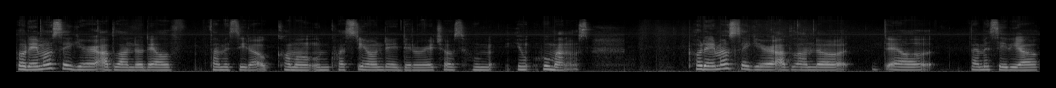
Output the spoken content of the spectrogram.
Podemos seguir hablando del femicidio como una cuestión de derechos hum humanos, Podemos seguir hablando del femicidio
